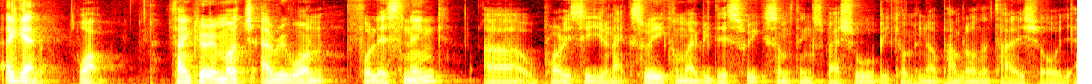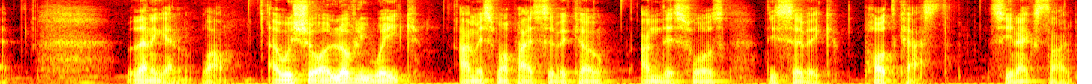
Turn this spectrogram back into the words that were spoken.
Again, well, thank you very much, everyone, for listening. Uh, we'll probably see you next week, or maybe this week something special will be coming up. I'm not entirely sure yet. But then again, well, I wish you a lovely week. I'm Ismail Civico, and this was the Civic Podcast. See you next time.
